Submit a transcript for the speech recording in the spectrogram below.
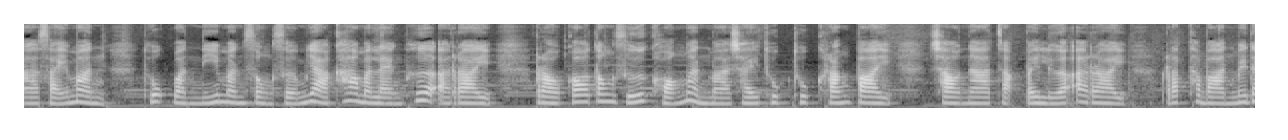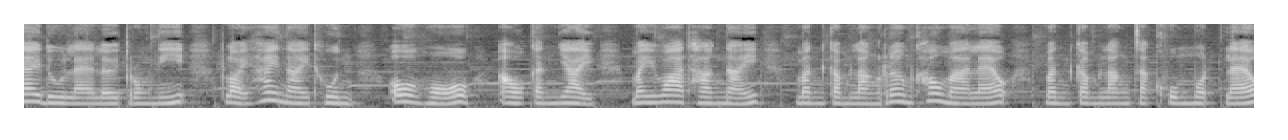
อาศัยมัน ทุกวันนี้มันส่งเสริมยาฆ่ามาแมลงเพื่ออะไร เราก็ต้องซื้อของมันมาใช้ทุกๆ ครั้งไป ชาวนาจะไปเหลืออะไร รัฐบาลไม่ได้ดูแลเลยตรงนี้ ปล่อยให้นายทุน โอ้โห เอากันใหญ่ ไม่ว่าทางไหน มันกำลังเริ่มเข้ามาแล้ว มันกำลังจะคุมหมดแล้ว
